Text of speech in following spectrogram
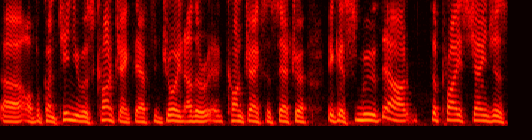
uh, of a continuous contract, they have to join other uh, contracts, etc. It gets smoothed out. The price changes.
